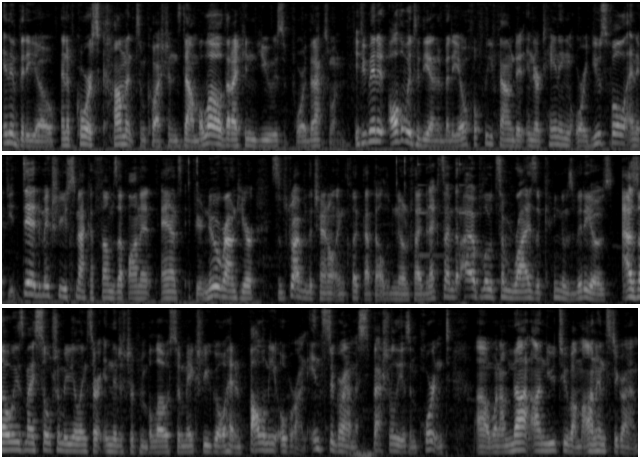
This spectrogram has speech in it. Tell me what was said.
in a video. And of course comment some questions down below that I can use for the next one. If you made it all the way to the end of the video hopefully you found it entertaining or useful. And if you did make sure you smack a thumbs up on it. And if you're new around here subscribe to the channel and click that bell to be notified the next time that I upload some rise of kingdoms videos. As always my social media links links are in the description below so make sure you go ahead and follow me over on Instagram especially is important uh, when I'm not on YouTube I'm on Instagram.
